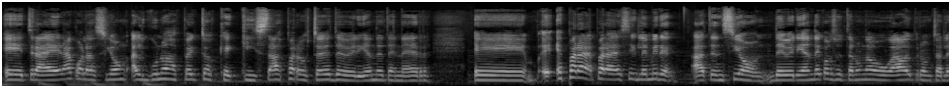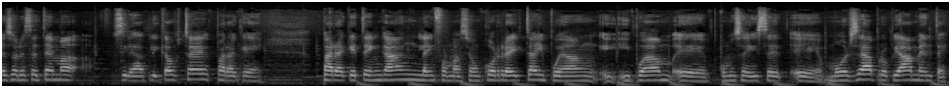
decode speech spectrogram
eh, traer a colación algunos aspectos que quizás para ustedes deberían de tener eh, es para, para, decirle, miren, atención, deberían de consultar a un abogado y preguntarle sobre este tema si les aplica a ustedes para que para que tengan la información correcta y puedan, y, puedan eh, ¿cómo se dice?, eh, moverse apropiadamente.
